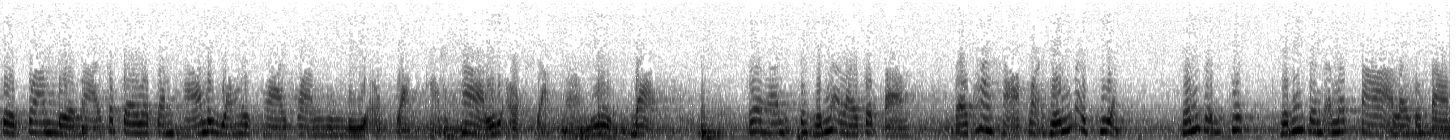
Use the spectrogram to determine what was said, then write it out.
เกิดความเบื่อหน่ายก็แปลว่าตัณหานี่ยังไม่คลายความยินดีออกจากขันห้าหรือออกจากนามลูกได้เพราะงั้นจะเห็นอะไรก็ตาม แต่ถ้าหากว่าเห็นไม่เที่ยง เห็นเป็นทุกข์เห็นเป็นอนัตตาอะไรก็ตาม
